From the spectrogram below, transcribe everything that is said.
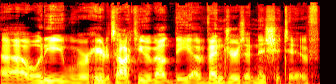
Uh, what do you? We're here to talk to you about the Avengers Initiative.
